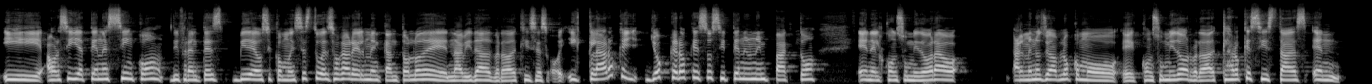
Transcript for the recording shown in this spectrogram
Y ahora sí ya tienes cinco diferentes videos. Y como dices tú, eso, Gabriel, me encantó lo de Navidad, ¿verdad? Que dices, y claro que yo creo que eso sí tiene un impacto en el consumidor. Al menos yo hablo como eh, consumidor, ¿verdad? Claro que si estás en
